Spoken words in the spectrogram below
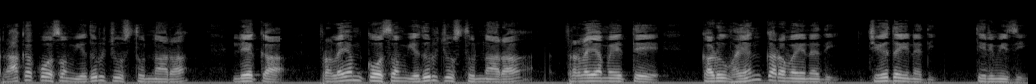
రాక కోసం ఎదురు చూస్తున్నారా? లేక ప్రళయం కోసం ఎదురు చూస్తున్నారా? ప్రళయమైతే కడు భయంకరమైనది. చేదైనది. తిరిమిజి.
